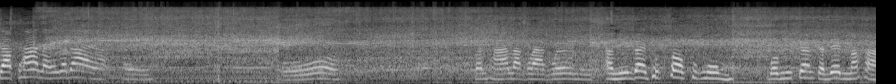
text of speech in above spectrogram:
จับท่าไหนก็ได้อะเออโอ้ปัญหาหลักๆเลยนี่อันนี้ได้ทุกซอกทุกมุม บ่มีการกระเด็นเนาะค่ะ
